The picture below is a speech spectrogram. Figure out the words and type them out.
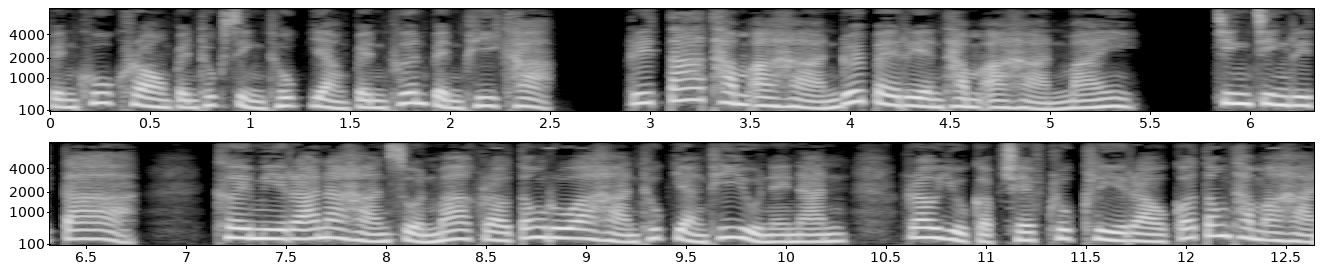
เป็นคู่ครองเป็นทุกสิ่งทุกอย่างเป็นเพื่อนเป็นพี่ค่ะ ริต้าทำอาหารด้วยไปเรียนทำอาหารไหม จริง ๆ ริต้าเคยมีร้านอาหารส่วนมากเราต้องรู้อาหารทุกอย่างที่อยู่ในนั้น เราอยู่กับเชฟคลุกคลีเราก็ต้องทำอาหาร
